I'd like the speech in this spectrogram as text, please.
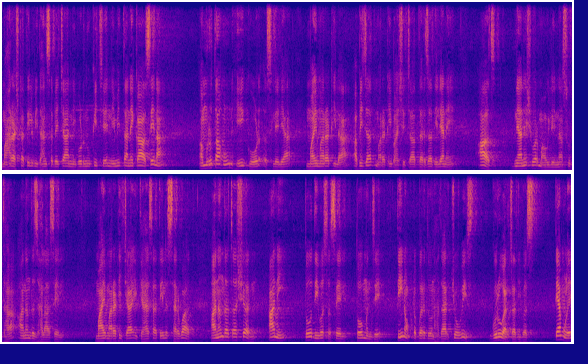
महाराष्ट्रातील विधानसभेच्या निवडणुकीचे निमित्ताने का असेना अमृताहून ही गोड असलेल्या माय मराठीला अभिजात मराठी भाषेचा दर्जा दिल्याने आज ज्ञानेश्वर माऊलींनासुद्धा आनंद झाला असेल. माय मराठीच्या इतिहासातील सर्वात आनंदाचा क्षण आणि तो दिवस असेल तो म्हणजे तीन ऑक्टोबर दोन हजार चोवीस गुरुवारचा दिवस. त्यामुळे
